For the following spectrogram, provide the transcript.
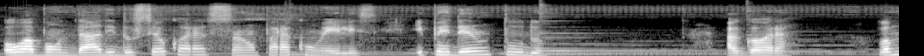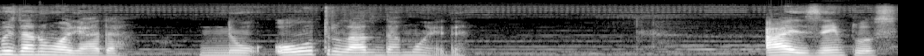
ou a bondade do seu coração para com eles, e perderam tudo. Agora, vamos dar uma olhada no outro lado da moeda. Há exemplos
